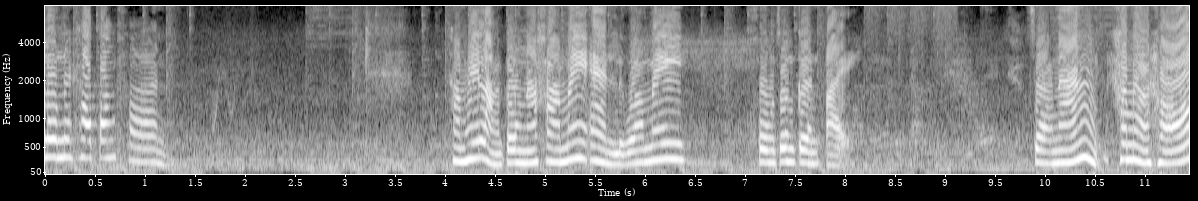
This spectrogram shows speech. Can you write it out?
เริ่มด้วยท่าตั้งคานทำให้หลังตรงนะคะ ไม่แอนหรือว่าไม่โค้งจนเกินไป จากนั้นขมวท้อง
